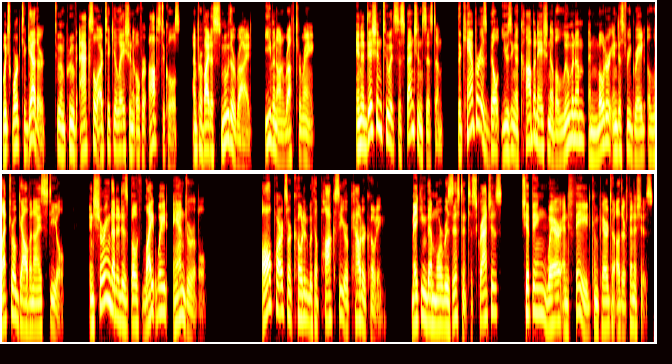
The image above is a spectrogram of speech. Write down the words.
which work together to improve axle articulation over obstacles and provide a smoother ride, even on rough terrain. In addition to its suspension system, the camper is built using a combination of aluminum and motor industry-grade electro-galvanized steel, ensuring that it is both lightweight and durable. All parts are coated with epoxy or powder coating, making them more resistant to scratches, chipping, wear, and fade compared to other finishes.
